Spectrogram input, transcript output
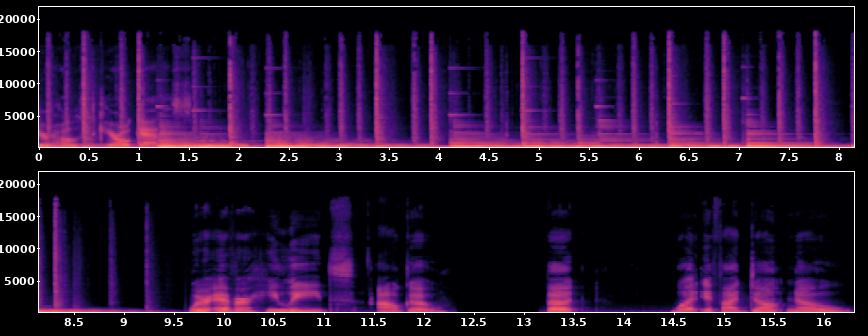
your host, Carol Gaddis. Wherever he leads, I'll go. But what if I don't know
